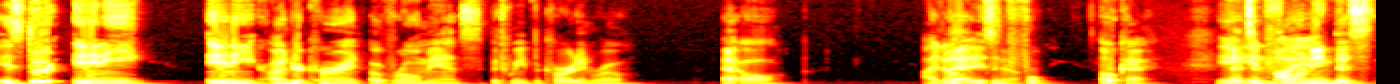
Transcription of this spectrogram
Is there any any undercurrent of romance between Picard and Ro at all? I don't. That is so. info- okay. In- That's in my- informing this.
